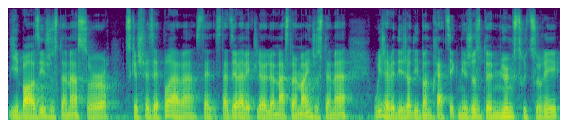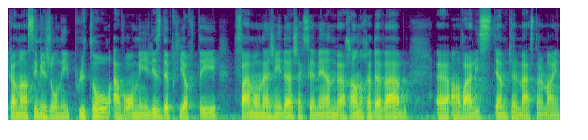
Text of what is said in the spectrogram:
il est basé justement sur ce que je faisais pas avant, c'est-à-dire avec le, le, mastermind, justement. Oui, j'avais déjà des bonnes pratiques, mais juste de mieux me structurer, commencer mes journées plus tôt, avoir mes listes de priorités, faire mon agenda à chaque semaine, me rendre redevable. Euh, envers les systèmes que le mastermind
